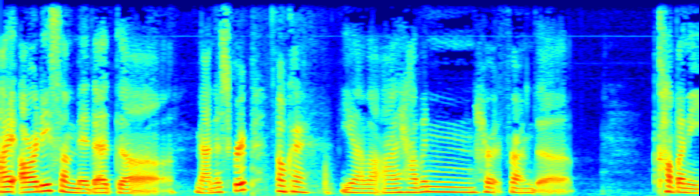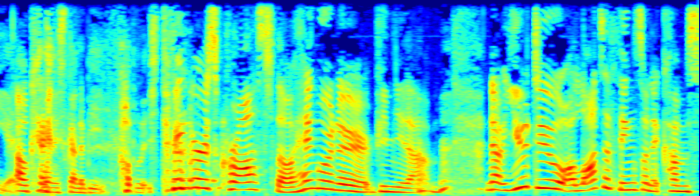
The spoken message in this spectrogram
I already submitted the manuscript. Okay. Yeah, but I haven't heard from the company yet Okay. when it's gonna be published. Fingers crossed, though. 행운을 빕니다. Now, you do a lot of things when it comes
